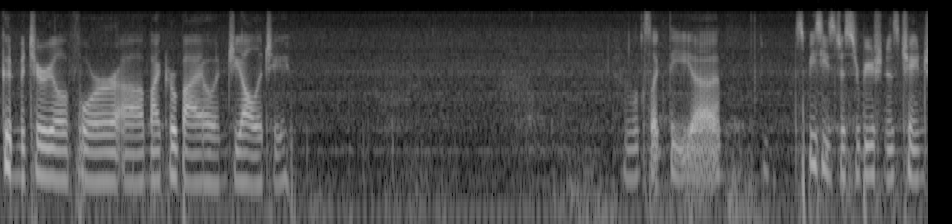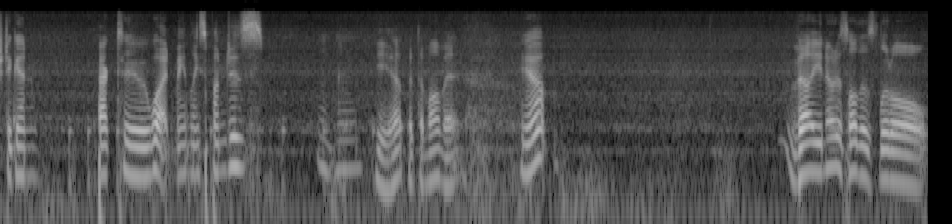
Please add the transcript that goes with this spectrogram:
good material for uh, microbio and geology. It looks like the uh, species distribution has changed again, back to what, mainly sponges? Yep, at the moment. Yep. Val, you notice all those little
